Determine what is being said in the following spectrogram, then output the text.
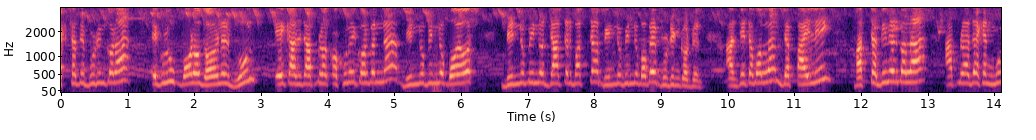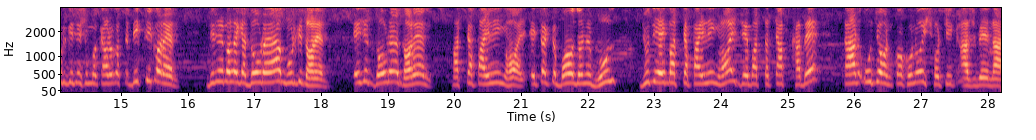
একসাথে ব্রুডিং করা, এগুলো বড় ধরনের ভুল। এই কাজটা আপনারা কখনোই করবেন না। ভিন্ন ভিন্ন বয়স, ভিন্ন ভিন্ন জাতের বাচ্চা, ভিন্ন ভিন্নভাবে ব্রুডিং করবেন। আর যেটা বললাম যে পাইলিং, বাচ্চা দিনের বেলা আপনারা দেখেন মুরগি যে সময় কারও কাছে বিক্রি করেন, দিনের বেলা গিয়ে দৌড়ায়া মুরগি ধরেন। এই যে দৌড়ে ধরেন বাচ্চা পাইলিং হয়, এটা একটা বড় ধরনের ভুল। যদি এই বাচ্চা পাইলিং হয়, যে বাচ্চা চাপ খাবে, তার ওজন কখনোই সঠিক আসবে না।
